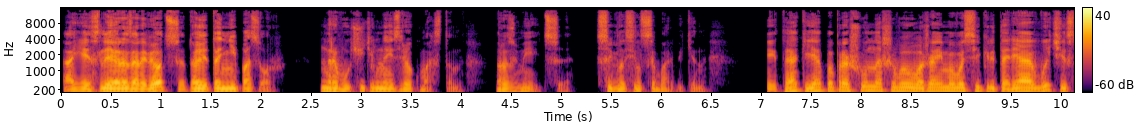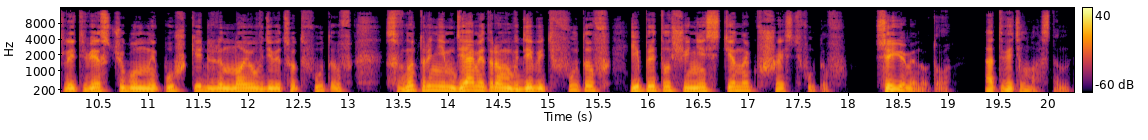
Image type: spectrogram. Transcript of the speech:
«А если разорвется, то это не позор», — нравоучительно изрек Мастон. «Разумеется», — согласился Барбикин. «Итак, я попрошу нашего уважаемого секретаря вычислить вес чугунной пушки длиною в 900 футов, с внутренним диаметром в 9 футов и при толщине стенок в 6 футов». «Сию минуту», — ответил Мастон.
